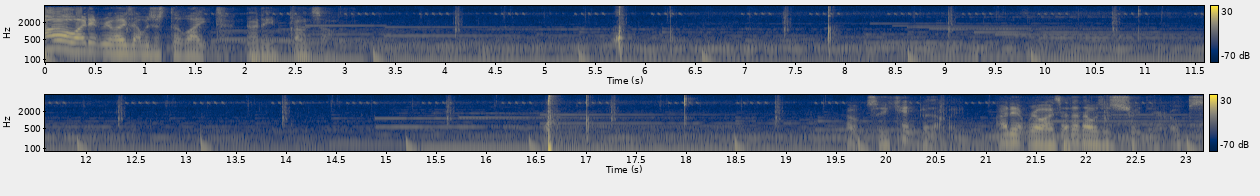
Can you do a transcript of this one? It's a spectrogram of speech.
Oh, I didn't realize that was just the light, not a bounce off. Oh, so you can't go that way. I didn't realize. I thought that was just straight there. Oops.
